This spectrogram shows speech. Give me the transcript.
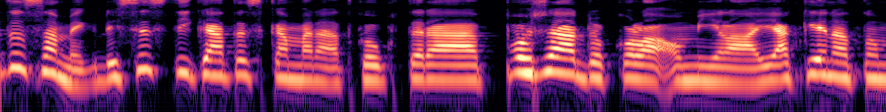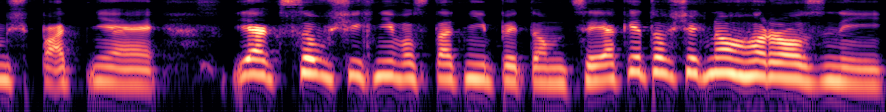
to sami, když se stýkáte s kamarádkou, která pořád dokola omílá, jak je na tom špatně, jak jsou všichni ostatní pitomci, jak je to všechno hrozný,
